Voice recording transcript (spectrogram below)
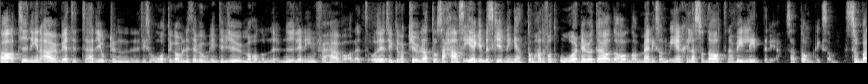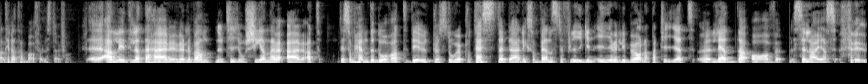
Ja, tidningen Arbetet hade gjort en, liksom återgav en lite rolig intervju med honom nu, nyligen inför det här valet. Och det jag tyckte var kul att då, så hans egen beskrivning är att de hade fått order att döda honom, men liksom de enskilda soldaterna ville inte det. Så att de liksom såg bara till att han bara fördes därifrån. Eh, anledningen till att det här är relevant nu tio år senare är att det som hände då var att det utbröt stora protester där liksom vänsterflygen i det liberala partiet, eh, ledda av Zelayas fru,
